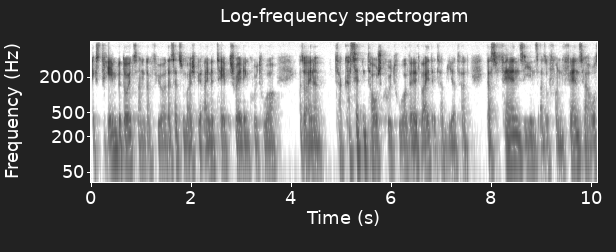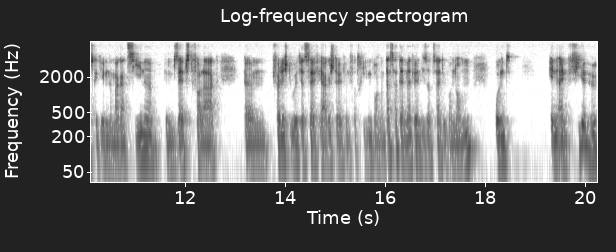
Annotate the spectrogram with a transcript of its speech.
extrem bedeutsam dafür, dass er zum Beispiel eine Tape-Trading-Kultur, also eine Kassettentauschkultur weltweit etabliert hat, dass Fanzines, also von Fans herausgegebene Magazine im Selbstverlag, ähm, völlig do-it-yourself hergestellt und vertrieben worden. Und das hat der Metal in dieser Zeit übernommen und in ein viel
